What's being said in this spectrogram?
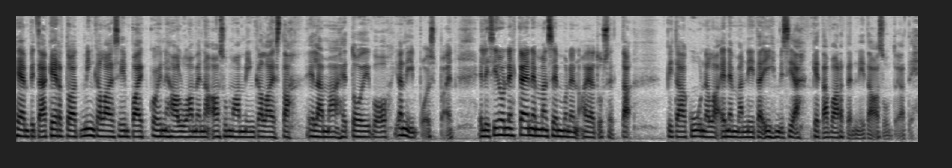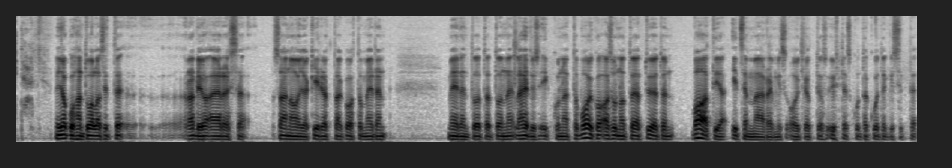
heidän pitää kertoa, että minkälaisiin paikkoihin he haluaa mennä asumaan, minkälaista elämää he toivoo ja niin poispäin. Eli siinä on ehkä enemmän semmoinen ajatus, että pitää kuunnella enemmän niitä ihmisiä, ketä varten niitä asuntoja tehdään. No jokuhan tuolla sitten radio ääressä sanoo ja kirjoittaa kohta meidän, meidän tuota, tuonne lähetysikkunaan, että voiko asunnoton ja työtön vaatia itsemääräämisoikeutta, jos yhteiskunta kuitenkin sitten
